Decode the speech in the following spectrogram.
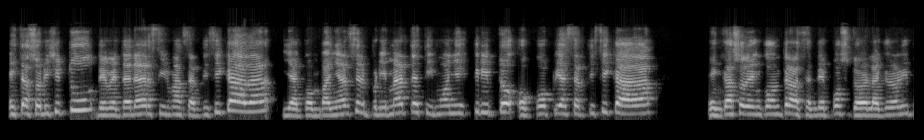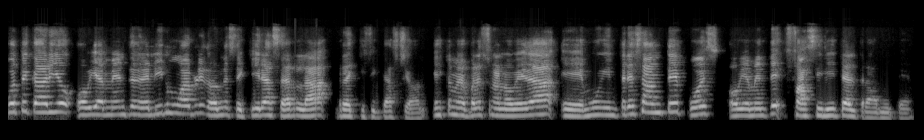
Esta solicitud debe tener firma certificada y acompañarse el primer testimonio inscripto o copia certificada en caso de encontrarse en depósito del acreedor hipotecario, obviamente del inmueble donde se quiera hacer la rectificación. Esto me parece una novedad eh, muy interesante, pues obviamente facilita el trámite.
